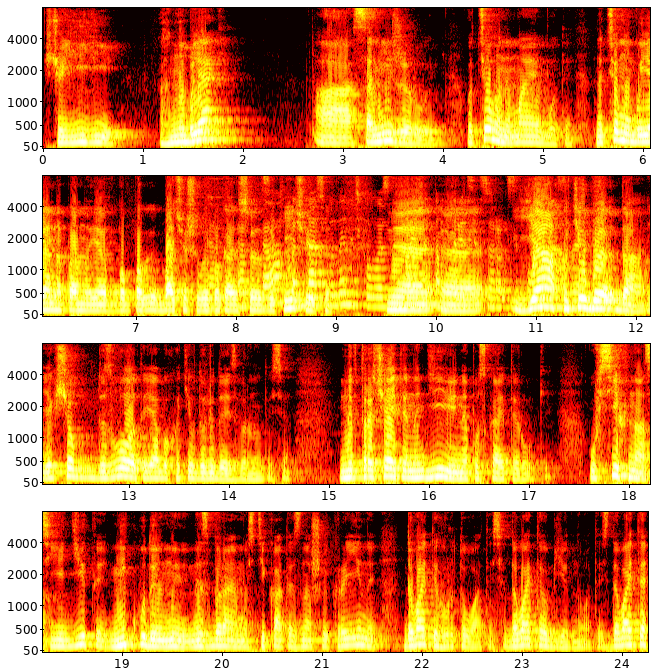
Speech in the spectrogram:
що її гноблять, а самі жирують. От цього не має бути. На цьому, бо я, напевно, я бачу, що ви Так, так, що так, закінчується. Е, майже там е, 30-40 секунд. Я хотів би, да, якщо б дозволите, я би хотів до людей звернутися. Не втрачайте надію і не пускайте руки. У всіх нас є діти, нікуди ми не збираємось тікати з нашої країни. Давайте гуртуватися, давайте об'єднуватись, давайте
